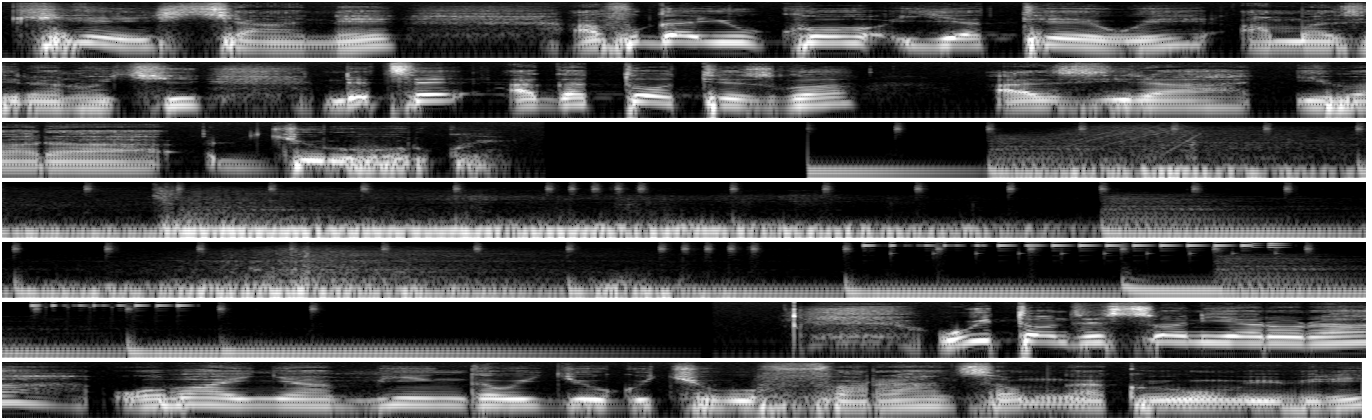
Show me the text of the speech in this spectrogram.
kenshi cyane avuga yuko yatewe amazirantoki ndetse agatotezwa azira ibara ry'uruhu rwe. Witonze sonia Laura wabaye nyampinga w'igihugu cy'ubufaransa mu mwaka w'ibihumbi bibiri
